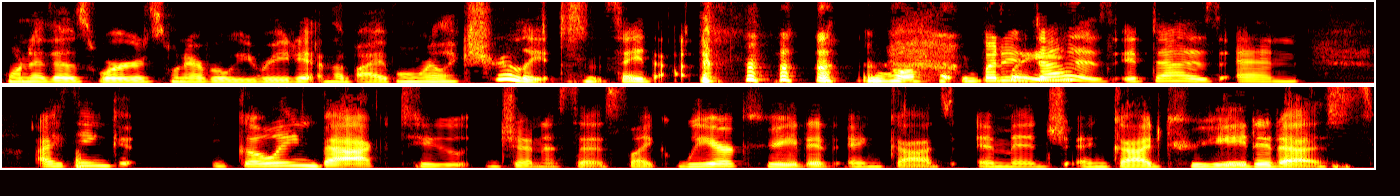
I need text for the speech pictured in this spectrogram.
one of those words whenever we read it in the Bible and we're like, surely it doesn't say that. but it does. It does. And I think going back to Genesis, like we are created in God's image and God created us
